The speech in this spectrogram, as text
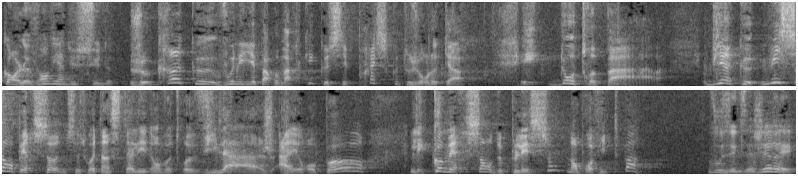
quand le vent vient du sud. Je crains que vous n'ayez pas remarqué que c'est presque toujours le cas. Et d'autre part, bien que 800 personnes se soient installées dans votre village aéroport, les commerçants de Plesson n'en profitent pas. Vous exagérez.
